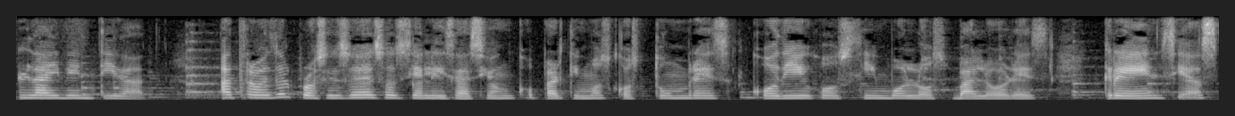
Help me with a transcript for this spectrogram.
La identidad. A través del proceso de socialización compartimos costumbres, códigos, símbolos, valores, creencias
